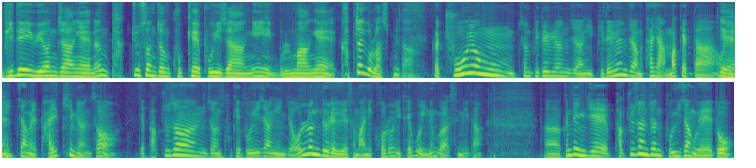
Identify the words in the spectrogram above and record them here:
비대위원장에는 박주선 전 국회 부의장이 물망에 갑자기 올랐습니다. 그러니까 주호영 전 비대위원장이 비대위원장 다시 안 맡겠다 어제 예. 입장을 밝히면서 이제 박주선 전 국회 부의장이 이제 언론들에 의해서 많이 거론이 되고 있는 것 같습니다. 아 근데 이제 박주선 전 부의장 외에도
